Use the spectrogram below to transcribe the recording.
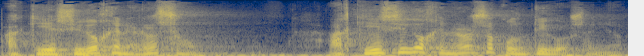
aquí he sido generoso. Aquí he sido generoso contigo, Señor.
